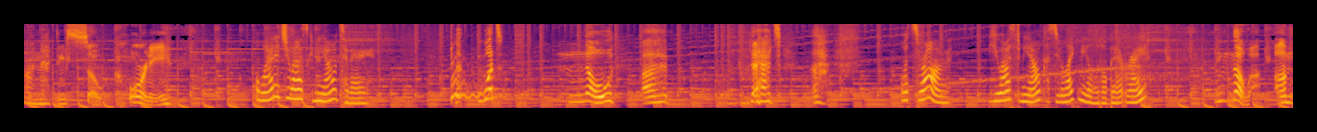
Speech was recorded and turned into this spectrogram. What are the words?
I'm acting so corny. Why did you ask me out today? Uh, what? No. Uh. That. Uh, What's wrong? You asked me out because you like me a little bit, right? no. Uh, um.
